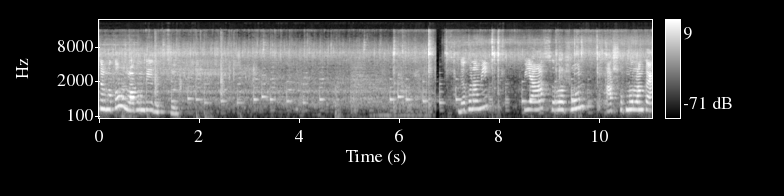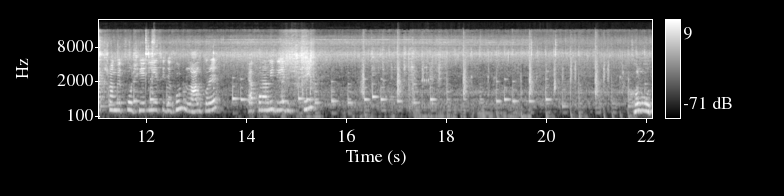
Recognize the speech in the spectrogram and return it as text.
চামচের মতো লবণ দিয়ে দিচ্ছি। দেখুন আমি পেঁয়াজ, রসুন আর শুকনো লঙ্কা একসঙ্গে কষিয়ে নিয়েছি, দেখুন লাল করে। এখন আমি দিয়ে দিচ্ছি হলুদ।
